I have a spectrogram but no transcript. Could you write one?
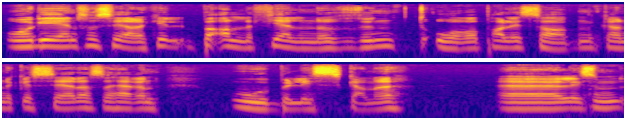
Og igjen så ser dere på alle fjellene rundt over palisaden kan dere se disse her obeliskene. Eh, liksom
